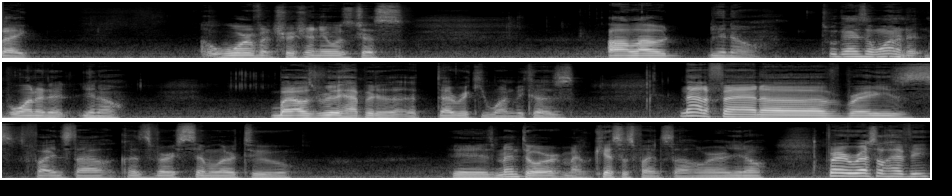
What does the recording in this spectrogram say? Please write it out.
like a war of attrition. It was just all out, you know, Two guys that wanted it. wanted it, you know. But I was really happy to, that Ricky won because not a fan of Brady's fighting style because it's very similar to his mentor Michael Chiesa's fighting style, where you know very wrestle heavy.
